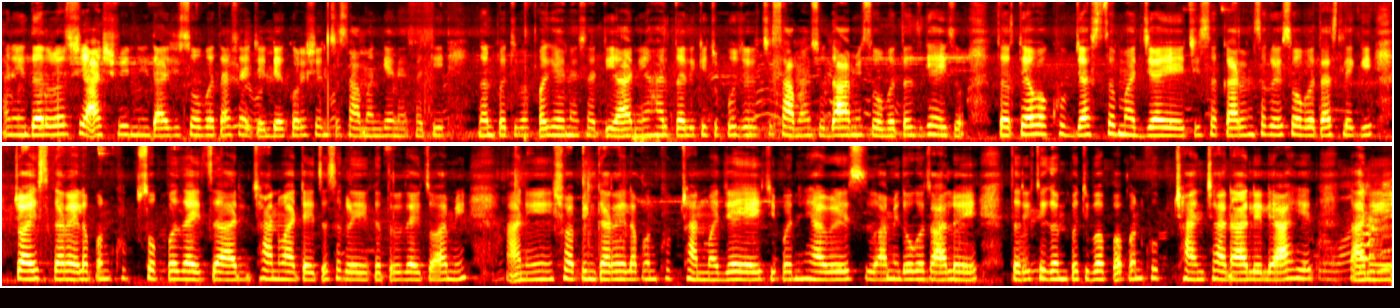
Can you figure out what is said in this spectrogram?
आणि दरवर्षी अश्विनी दाजी सोबत असायचे डेकोरेशनचं सामान घेण्यासाठी गणपती बाप्पा घेण्यासाठी आणि हरतालिकेची पूजेचं सामानसुद्धा आम्ही सोबतच घ्यायचो. तर तेव्हा खूप जास्त मज्जा यायची. स कारण सगळे सोबत असले की चॉईस करायला पण खूप सोपं जायचं आणि छान वाटायचं. सगळे एकत्र जायचो आम्ही आणि शॉपिंग करायला पण खूप छान मजा यायची. पण ह्यावेळेस आम्ही दोघंच आलो आहे तर इथे गणपती बाप्पा पण खूप छान छान आले केलेले आहेत. आणि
